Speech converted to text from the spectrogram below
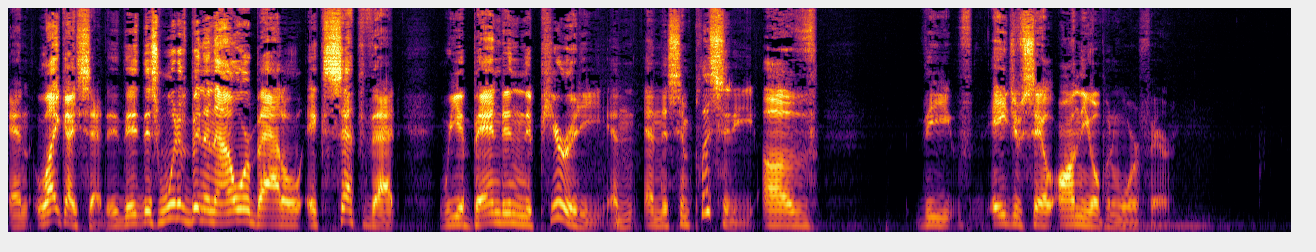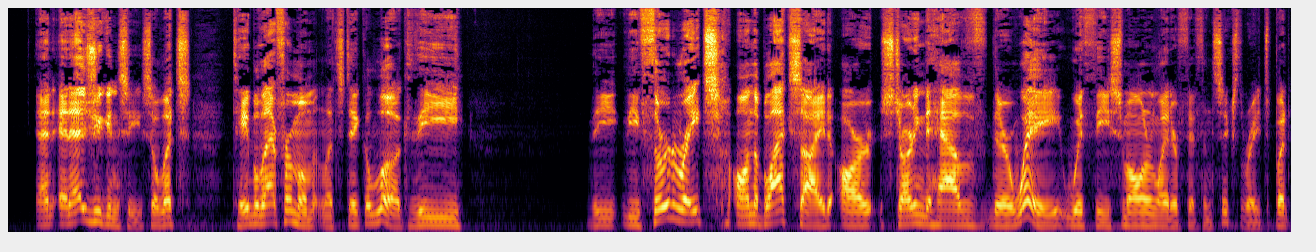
and like I said, this would have been an hour battle, except that we abandoned the purity and, and the simplicity of the Age of Sail on the open warfare. And, and as you can see, so let's table that for a moment. Let's take a look. The, The the third rates on the black side are starting to have their way with the smaller and lighter fifth and sixth rates, but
